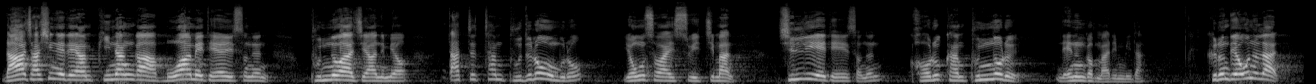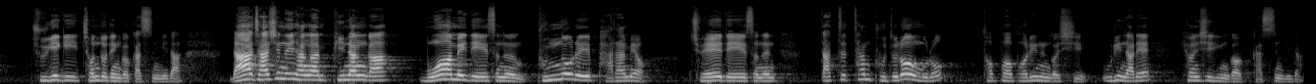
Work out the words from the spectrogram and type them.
나 자신에 대한 비난과 모함에 대해서는 분노하지 않으며 따뜻한 부드러움으로 용서할 수 있지만 진리에 대해서는 거룩한 분노를 내는 것 말입니다. 그런데 오늘날 주객이 전도된 것 같습니다. 나 자신을 향한 비난과 모함에 대해서는 분노를 바라며 죄에 대해서는 따뜻한 부드러움으로 덮어버리는 것이 우리나라의 현실인 것 같습니다.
